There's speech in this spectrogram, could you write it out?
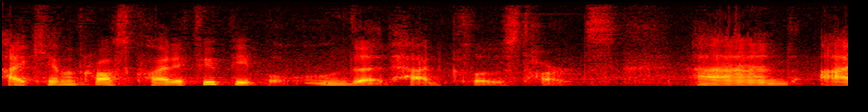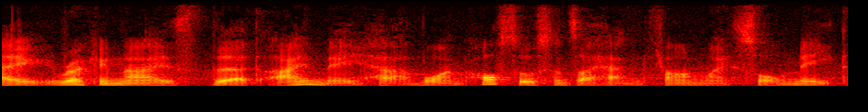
I came across quite a few people that had closed hearts. And I recognized that I may have one also since I hadn't found my soulmate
